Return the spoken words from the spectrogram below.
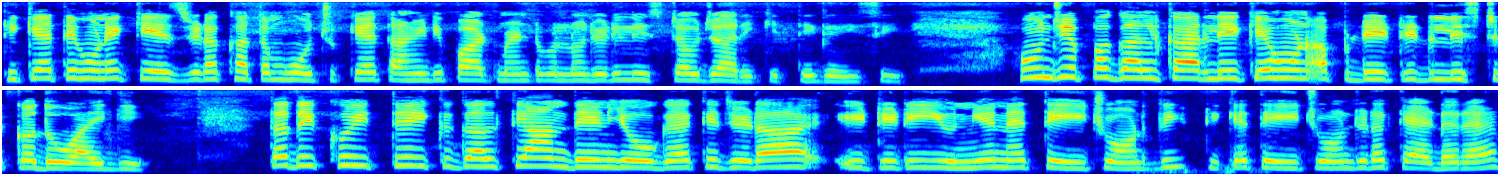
ਠੀਕ ਹੈ, ਤੇ ਹੁਣ ਇਹ ਕੇਸ ਜਿਹੜਾ ਖਤਮ ਹੋ ਚੁੱਕਿਆ ਹੈ, ਤਾਂ ਹੀ ਡਿਪਾਰਟਮੈਂਟ ਵੱਲੋਂ ਜਿਹੜੀ ਲਿਸਟ ਹੈ ਉਹ ਜਾਰੀ ਕੀਤੀ ਗਈ ਸੀ। ਹੁਣ ਜੇ ਆਪਾਂ ਗੱਲ ਕਰ ਲਈਏ ਕਿ ਹੁਣ ਅਪਡੇਟਡ ਲਿਸਟ ਕਦੋਂ ਆਏਗੀ ਤਾਂ ਦੇਖੋ ਇੱਥੇ ਇੱਕ ਗੱਲ ਧਿਆਨ ਦੇਣ ਯੋਗ ਹੈ ਕਿ ਜਿਹੜਾ ਈ ਟੀ ਟੀ ਯੂਨੀਅਨ ਹੈ ਤੇਈ ਚੌਂਹਠ ਦੀ, ਠੀਕ ਹੈ, ਤੇਈ ਚੌਂਹਠ ਜਿਹੜਾ ਕੈਡਰ ਹੈ,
